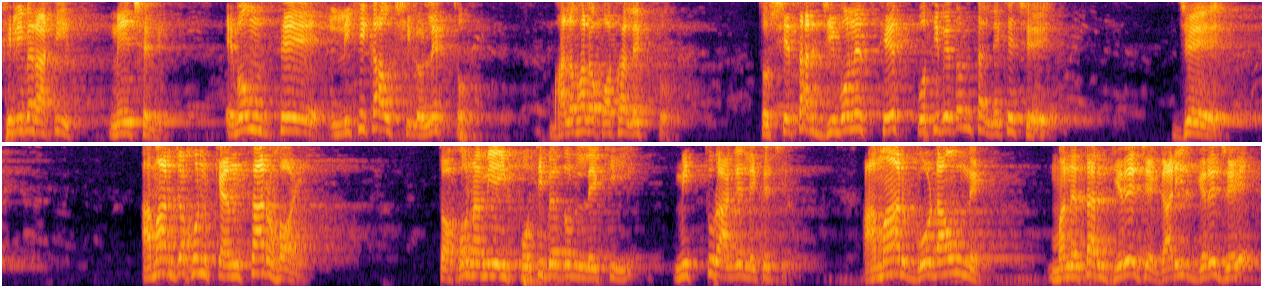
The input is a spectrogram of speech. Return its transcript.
ফিল্মের আর্টিস্ট, মেয়ে ছেলে। এবং সে লিখিকাও ছিল, লেখত। ভালো ভালো কথা লিখত। তো সে তার জীবনের শেষ প্রতিবেদনটা লিখেছে যে, আমার যখন ক্যান্সার হয়, তখন আমি এই প্রতিবেদন লেখি, মৃত্যুর আগে লিখেছি। আমার গোডাউনে মানে তার গ্যারেজে, গাড়ির গ্যারেজে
